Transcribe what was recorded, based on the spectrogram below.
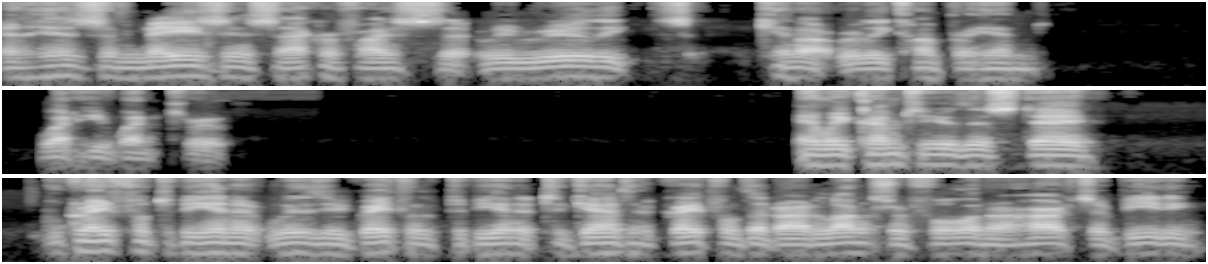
and his amazing sacrifice that we really cannot really comprehend what he went through. And we come to you this day grateful to be in it with you, grateful to be in it together, grateful that our lungs are full and our hearts are beating,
